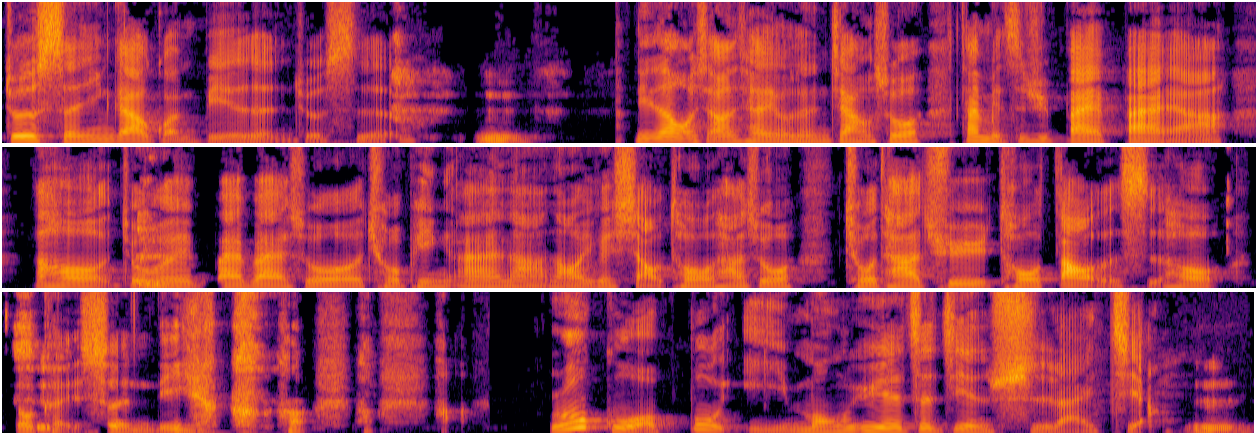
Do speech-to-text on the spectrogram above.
就是神应该要管别人，就是，嗯，你让我想起来，有人讲说，他每次去拜拜啊，然后就会拜拜说求平安啊，嗯、然后一个小偷他说求他去偷盗的时候都可以顺利，好，如果不以盟约这件事来讲，嗯。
